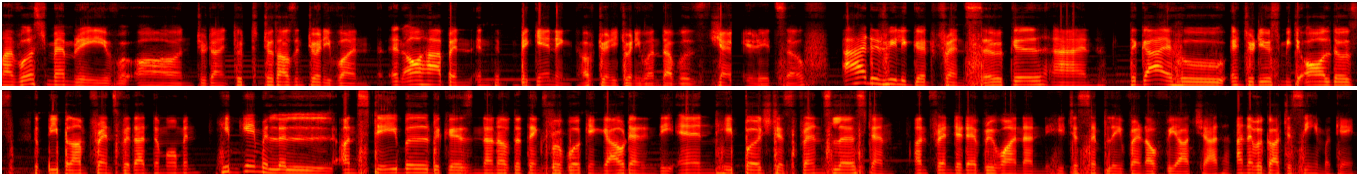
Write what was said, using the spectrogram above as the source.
My worst memory on 2021, it all happened in the beginning of 2021, that was January itself. I had a really good friend circle, and the guy who introduced me to all those the people I'm friends with at the moment, he became a little unstable because none of the things were working out, and in the end, he purged his friends list and unfriended everyone, and he just simply went off VR chat. and I never got to see him again.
